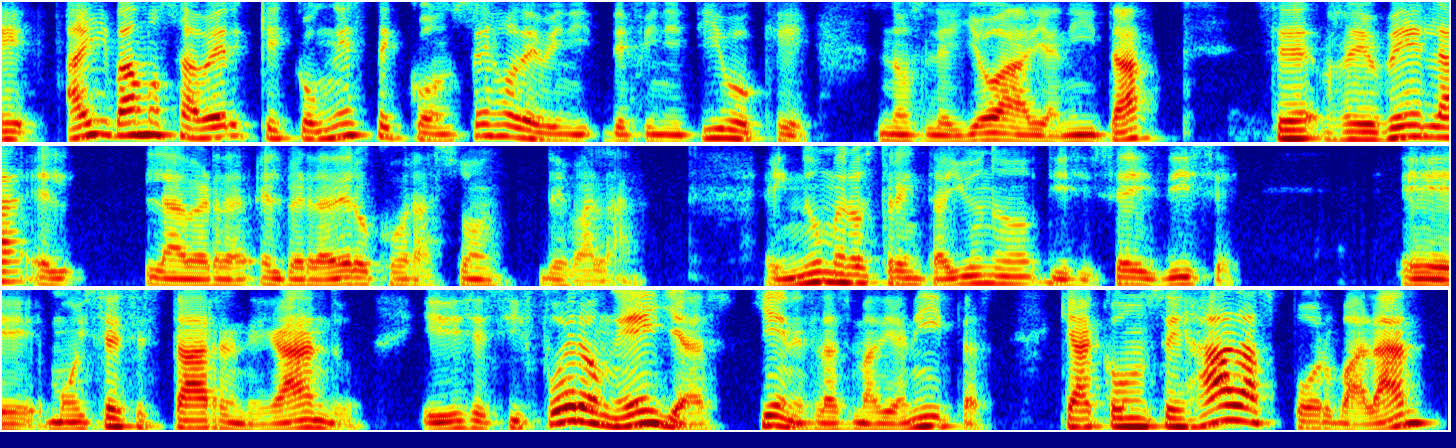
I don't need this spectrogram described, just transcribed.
eh, ahí vamos a ver que con este consejo definitivo que nos leyó Arianita, se revela el, la verdad, el verdadero corazón de Balán. En números 31, 16 dice, eh, Moisés está renegando y dice, si fueron ellas, ¿quiénes? Las madianitas, que aconsejadas por Balán,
